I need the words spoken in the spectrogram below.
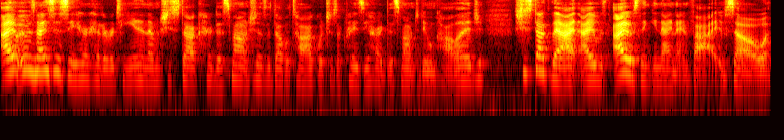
I, it was nice to see her hit a routine, and then when she stuck her dismount, she does a double tuck, which is a crazy hard dismount to do in college. She stuck that. I was I was thinking nine nine five. So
